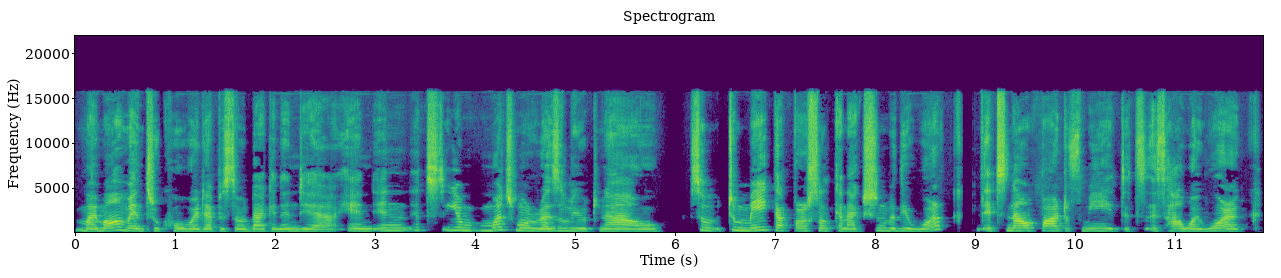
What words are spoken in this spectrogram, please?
my mom went through COVID episode back in India, and, and it's you're much more resolute now. So to make that personal connection with your work, it's now part of me. It's, it's how I work.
